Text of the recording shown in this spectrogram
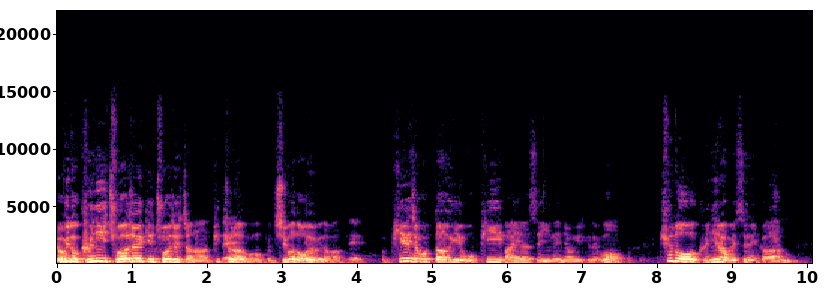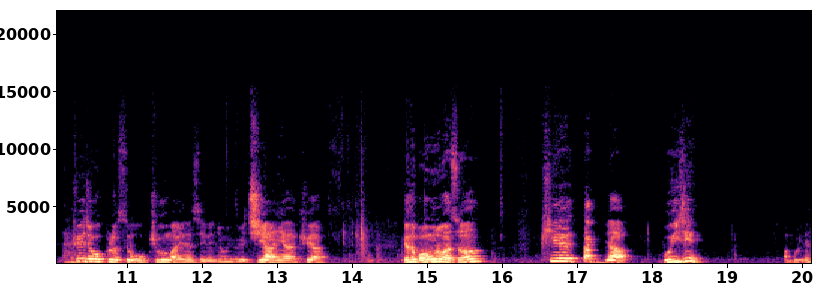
여기도 근이 주어져 있긴 주어져 있잖아. PQ라고. 그럼 집어넣어요 여기다가. 네 그럼 P의 제곱 더하기 5P 마이너스 2는 0 이렇게 되고 Q도 근이라고 했으니까 Q의 제곱 플러스 5Q 마이너스 2는 0이고 이게 G 아니야 Q야. 그래서 뭐 물어봤어? P의 딱야 보이지? 안 보이냐?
